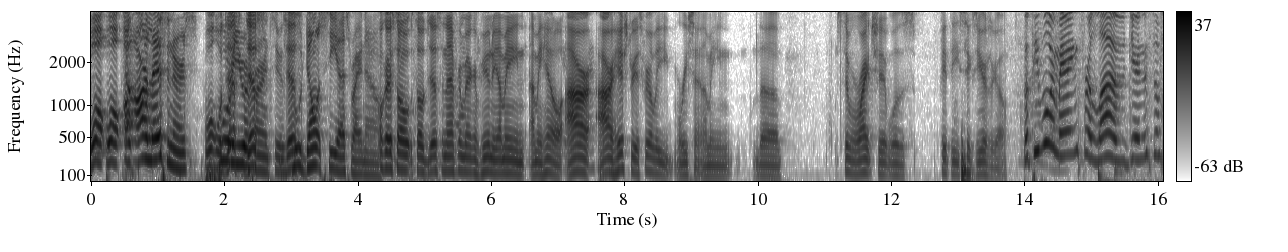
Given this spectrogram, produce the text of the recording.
well, well, to uh, our listeners, Well, well, who are just- you just- referring to? just- who don't see us right now? Okay, so so just an African American community. I mean, I mean, hell, our our history is fairly recent. I mean, the civil rights shit was 56 years ago. But people were marrying for love during the civil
